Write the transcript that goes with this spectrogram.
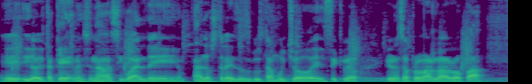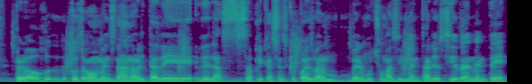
Eh, y ahorita que mencionabas igual de a los tres nos gusta mucho, este, creo, irnos a probar la ropa. Pero justo como mencionaban ahorita de, de las aplicaciones que puedes ver, ver mucho más inventarios, sí, realmente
